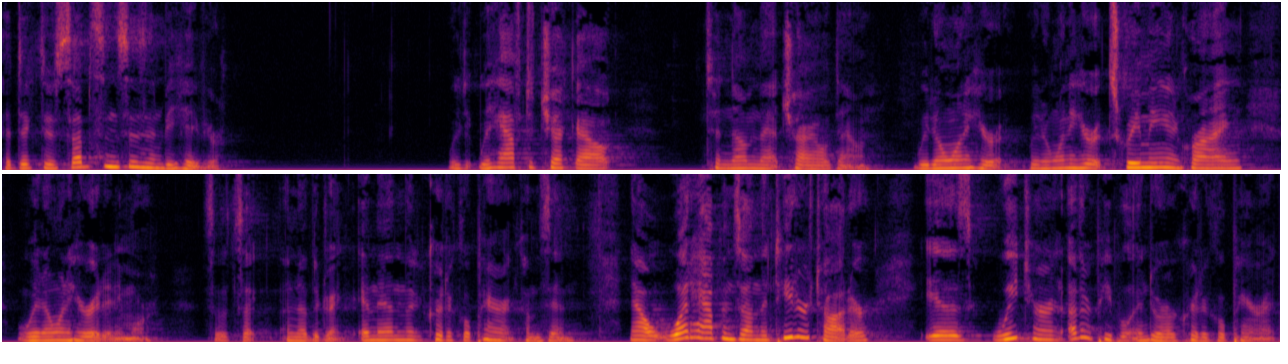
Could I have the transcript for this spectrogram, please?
addictive substances and behavior. We, we have to check out to numb that child down. We don't want to hear it. We don't want to hear it screaming and crying. We don't want to hear it anymore. So it's like another drink. And then the critical parent comes in. Now, what happens on the teeter totter is we turn other people into our critical parent.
